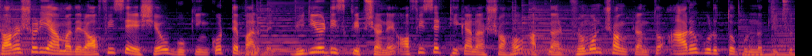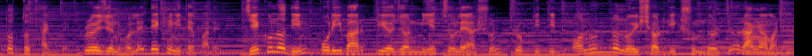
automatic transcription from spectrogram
সরাসরি আমাদের অফিসে এসেও বুকিং করতে পারবেন। ভিডিও ডিসক্রিপশনে অফিসের ঠিকানা সহ আপনার ভ্রমণ সংক্রান্ত আরও গুরুত্বপূর্ণ কিছু তথ্য থাকবে। প্রয়োজন হলে দেখে নিতে পারেন। যে কোনো দিন পরিবার, প্রিয়জন নিয়ে চলে আসুন প্রকৃতির অনন্য নৈসর্গিক সৌন্দর্য রাঙামাটিতে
